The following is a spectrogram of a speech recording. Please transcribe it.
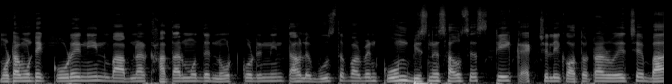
মোটামুটি করে নিন বা আপনার খাতার মধ্যে নোট করে নিন, তাহলে বুঝতে পারবেন কোন বিজনেস হাউসের স্টেক অ্যাকচুয়ালি কতটা রয়েছে বা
